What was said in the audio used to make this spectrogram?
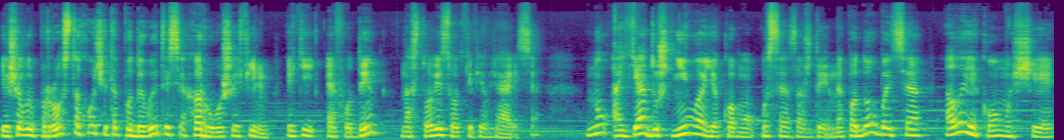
якщо ви просто хочете подивитися хороший фільм, який F1 на 100% являється. Ну, а я душніла, якому усе завжди не подобається, але якому ще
